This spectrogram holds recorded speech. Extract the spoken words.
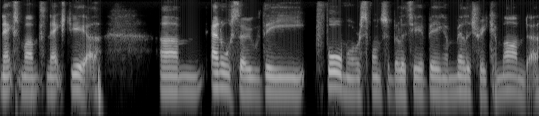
next month, next year um, and also the formal responsibility of being a military commander,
